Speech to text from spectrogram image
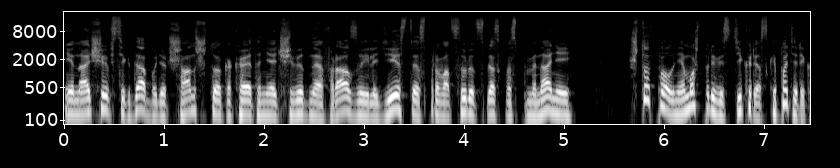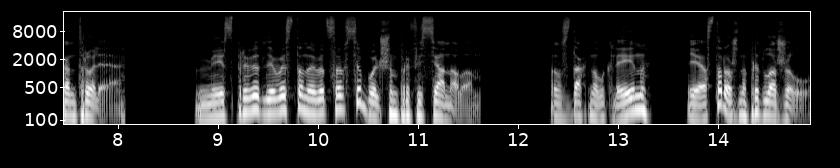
Иначе всегда будет шанс, что какая-то неочевидная фраза или действие спровоцирует всплеск воспоминаний, что вполне может привести к резкой потере контроля. Мисс Справедливый становится все большим профессионалом. Вздохнул Клейн и осторожно предложил.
